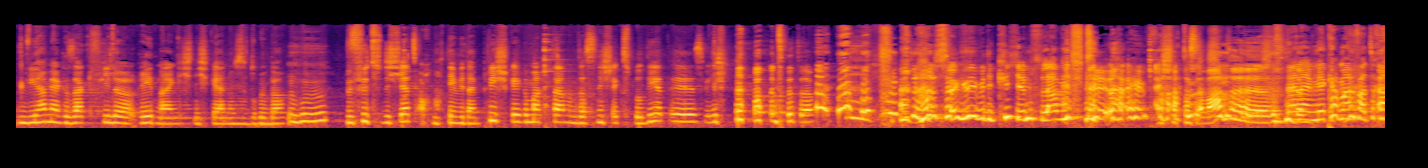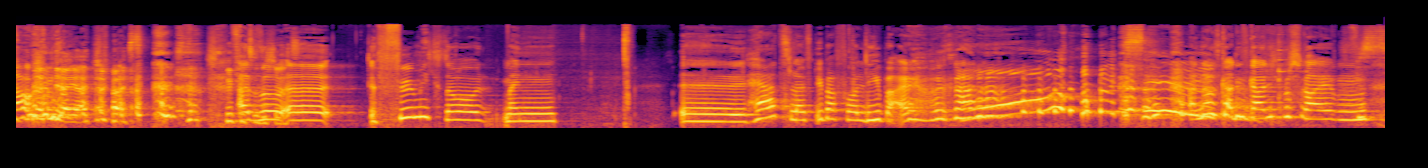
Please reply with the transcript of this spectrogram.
wir haben ja gesagt, viele reden eigentlich nicht gerne so drüber. Mhm. Wie fühlst du dich jetzt, auch nachdem wir dein Plischke gemacht haben und das nicht explodiert ist, wie ich erwartet habe? Wie die Küche in Flammen steht. einfach. Ich habe das erwartet. Nein, nein, mir kann man vertrauen. ja, ja, ich weiß. Also, äh, ich fühle mich so, mein äh, Herz läuft über vor Liebe einfach gerade. Anders kann ich es gar nicht beschreiben. Es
